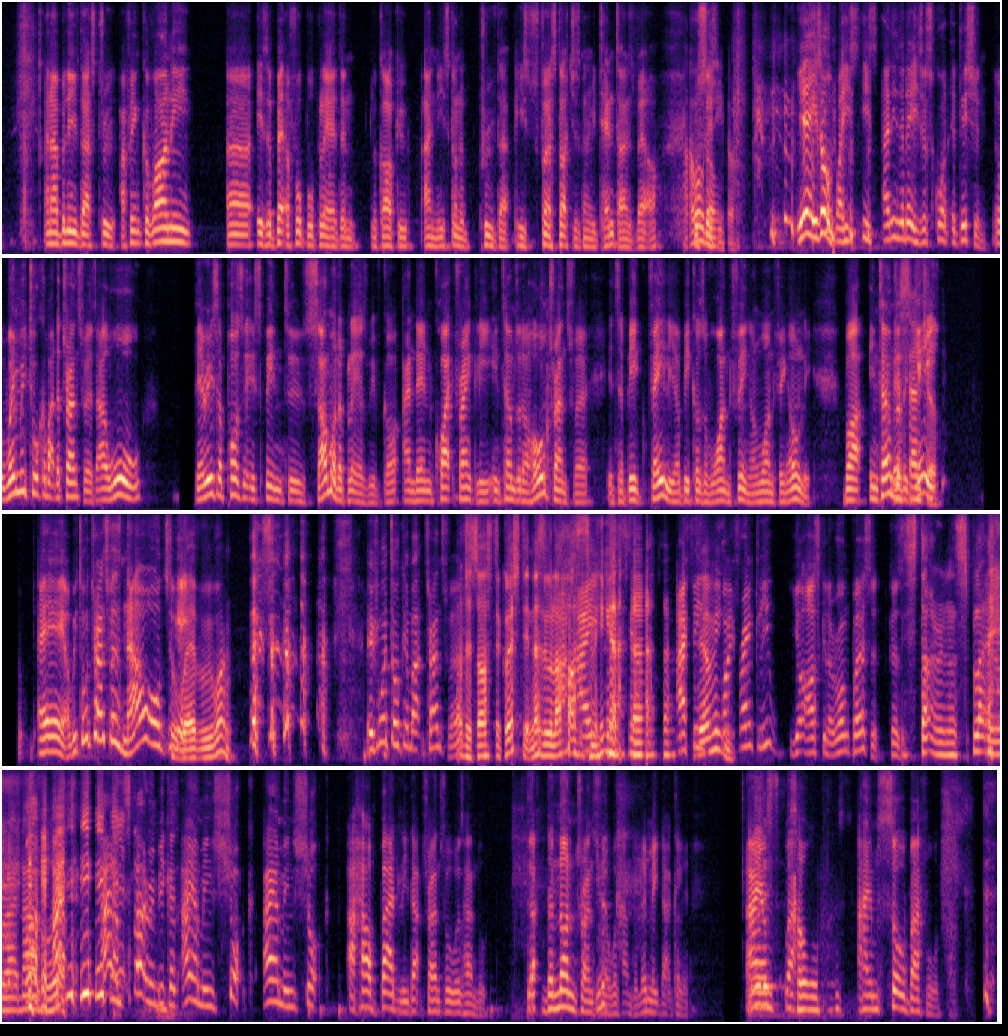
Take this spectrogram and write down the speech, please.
And I believe that's true. I think Cavani uh, is a better football player than Lukaku, and he's going to prove that his first touch is going to be ten times better. How old so- is he though? Yeah, he's old, but he's he's at the end of the day, he's a squad addition. When we talk about the transfers, our wall, there is a positive spin to some of the players we've got, and then quite frankly, in terms of the whole transfer, it's a big failure because of one thing and one thing only. But in terms of the Sancho? game, hey, hey, are we talking transfers now or the So game? whatever we want. if we're talking about transfer, I just asked the question. That's all I asked I- me. I think, You know I mean? quite frankly, you're asking the wrong person because stuttering and spluttering right now, boy. I am stuttering because I am in shock. I am in shock at how badly that transfer was handled. The, the non-transfer You know- was handled. Let me make that clear. I am, this, ba- this whole I am so baffled.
